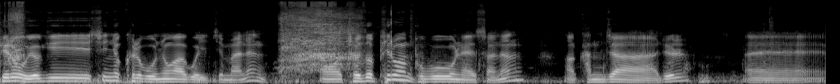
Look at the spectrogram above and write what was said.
비록 여기 시니어클럽 운영하고 있지만은, 어, 저도 필요한 부분에서는 어, 감자를 에,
